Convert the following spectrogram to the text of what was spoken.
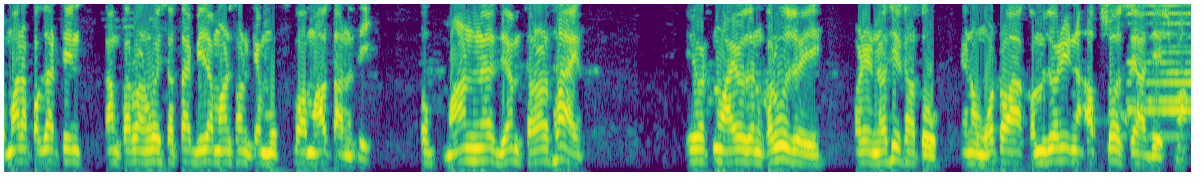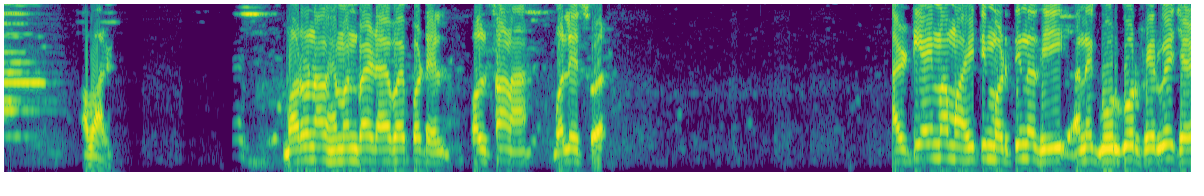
અમારા પગારથી કામ કરવાનું હોય છતાંય બીજા માણસોને કેમ મૂકવામાં આવતા નથી. તો માણસને જેમ સરળ થાય એ રીતનું આયોજન કરવું જોઈએ, પણ એ નથી થતું. એનો મોટો આ કમજોરી ને અફસોસ છે આ દેશમાં. આભાર. મારું નામ હેમંતભાઈ ડાયાભાઈ પટેલ, પલસાણા, બલેશ્વર. આરટીઆઈ માં માહિતી મળતી નથી અને ગોર ગોર ફેરવે છે.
